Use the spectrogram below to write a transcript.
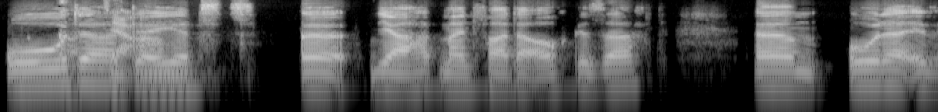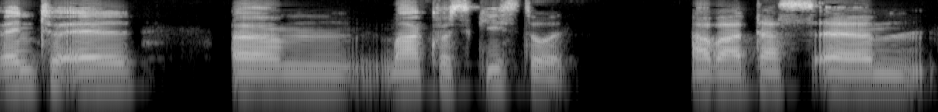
Oder Gott, der, der jetzt, äh, ja, hat mein Vater auch gesagt. Ähm, oder eventuell ähm, Markus Gistol. Aber das ähm,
